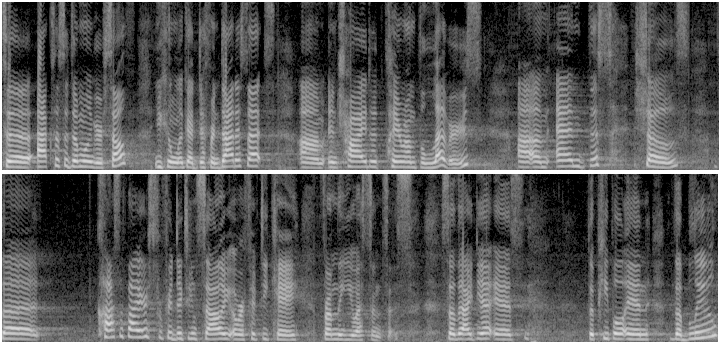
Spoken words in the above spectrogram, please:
to access a demo yourself. You can look at different data sets um, and try to play around with the levers. Um, and this shows the classifiers for predicting salary over 50K from the US Census. So the idea is the people in the blue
